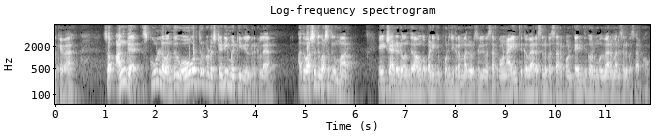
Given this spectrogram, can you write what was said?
ஓகேவா ஸோ அங்கே ஸ்கூலில் வந்து ஒவ்வொருத்தருக்கோட ஸ்டடி மெட்டீரியல் இருக்குல்ல அது வருஷத்துக்கு வருஷத்துக்கு மாறும். எயிட் ஸ்டாண்டர்ட் வந்து அவங்க படிக்க புரிஞ்சுக்கிற மாதிரி ஒரு சிலபஸாக இருக்கும். நைன்த்துக்கு வேறு சிலபஸாக இருக்கும். டென்த்துக்கு வரும்போது வேறு மாதிரி சிலபஸாக இருக்கும்.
